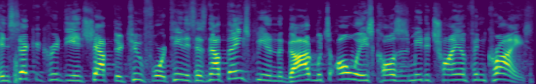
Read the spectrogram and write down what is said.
In Second Corinthians chapter 2, 14, it says, Now thanks be unto God, which always causes me to triumph in Christ.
